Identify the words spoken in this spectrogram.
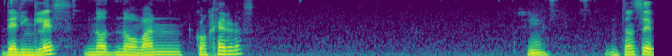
del inglés no, no van con géneros? Sí. Entonces,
